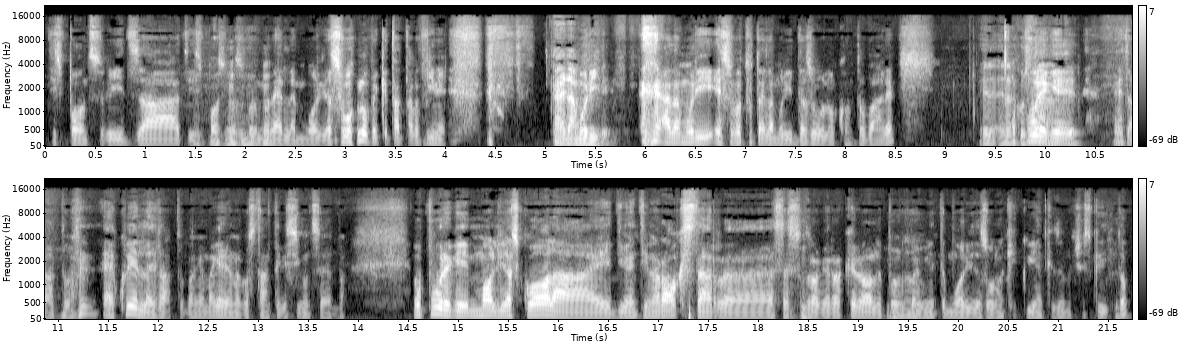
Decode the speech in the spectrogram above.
ti sponsorizza, ti sposi una supermodella e muori da solo perché tanto alla fine... Hai da morire. hai da morire e soprattutto hai da morire da solo, a quanto pare. È, è Oppure che esatto, è quella esatto, magari è una costante che si conserva. Oppure che molli la scuola e diventi una rockstar, uh, sesso, droga e rock and roll, e poi no. probabilmente muori da solo anche qui, anche se non c'è scritto.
